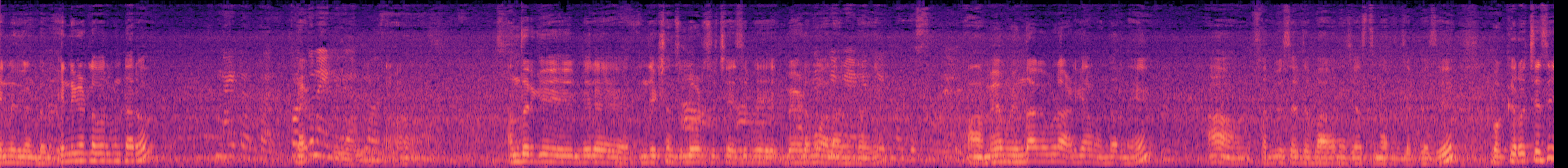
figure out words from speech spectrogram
ఎనిమిది గంటలకు. గంటలకు. ఎన్ని గంటల వరకు ఉంటారు? గంటల అందరికీ మీరే ఇంజెక్షన్స్ లోడ్స్ చేసి వేయడము అలా ఉంటుంది మేము ఇందాక కూడా అడిగాము అందరినీ. సర్వీస్ అయితే బాగానే చేస్తున్నారని చెప్పేసి. ఒక్కరు వచ్చేసి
